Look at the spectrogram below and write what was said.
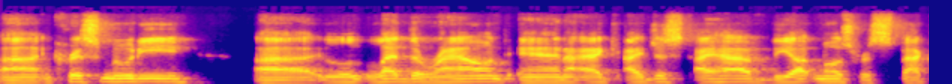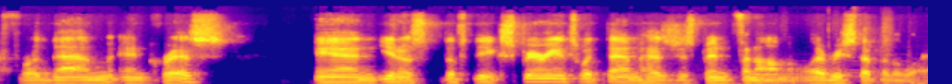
uh, and Chris Moody uh, led the round, and I, I just I have the utmost respect for them and Chris and you know the, the experience with them has just been phenomenal every step of the way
